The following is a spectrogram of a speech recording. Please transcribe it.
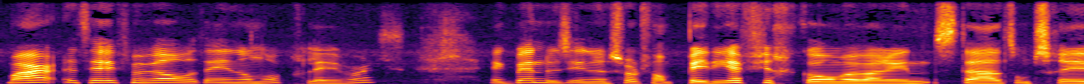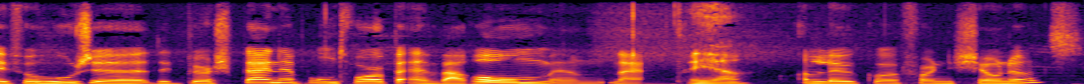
Maar het heeft me wel wat een en ander opgeleverd. Ik ben dus in een soort van pdfje gekomen waarin staat omschreven hoe ze dit beursplein hebben ontworpen en waarom. En nou ja, Ja. een leuke voor in de show notes.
